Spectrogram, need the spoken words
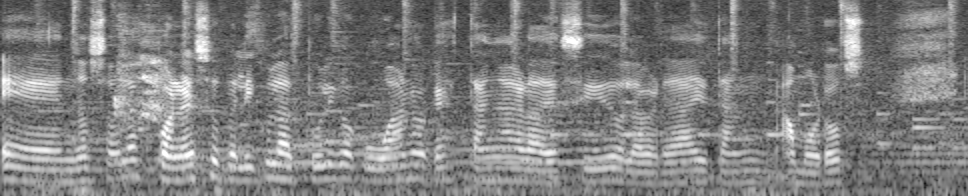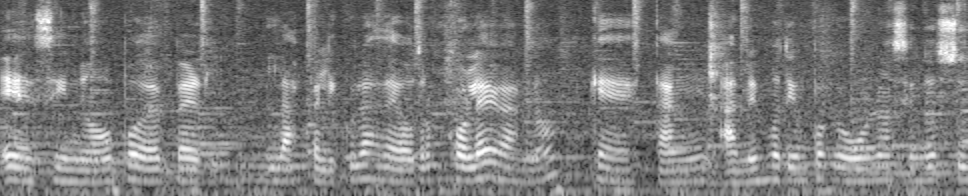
eh, no solo exponer su película al público cubano que es tan agradecido, la verdad, y tan amoroso, eh, sino poder ver las películas de otros colegas, ¿no? Que están al mismo tiempo que uno haciendo sus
